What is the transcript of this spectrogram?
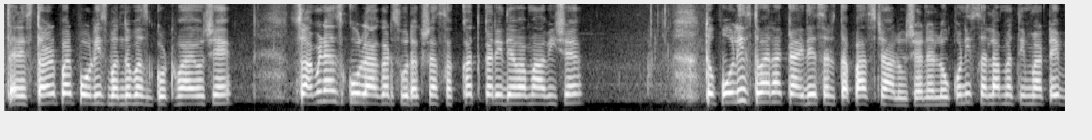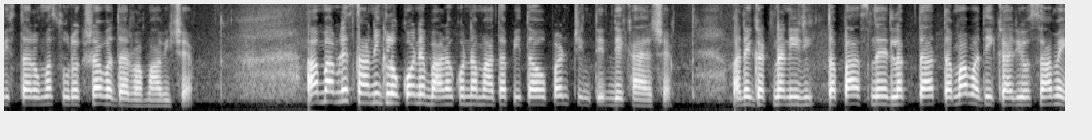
ત્યારે સ્થળ પર પોલીસ બંદોબસ્ત ગોઠવાયો છે. સ્વામિનારાયણ સ્કૂલ આગળ સુરક્ષા સખત કરી દેવામાં આવી છે. તો પોલીસ દ્વારા કાયદેસર તપાસ ચાલુ છે અને લોકોની સલામતી માટે વિસ્તારોમાં સુરક્ષા વધારવામાં આવી છે. આ મામલે સ્થાનિક લોકો અને બાળકોના માતા પિતાઓ પણ ચિંતિત દેખાયા છે અને ઘટનાની તપાસને લગતા તમામ અધિકારીઓ સામે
